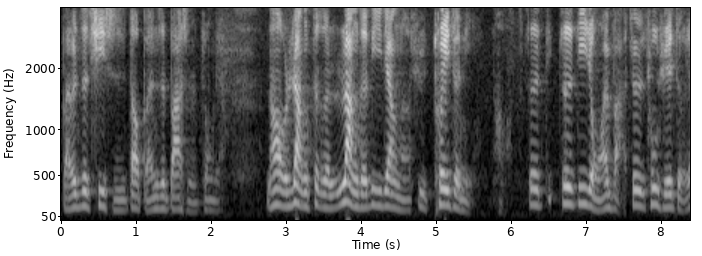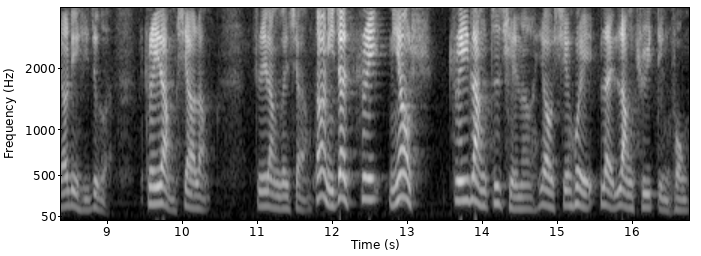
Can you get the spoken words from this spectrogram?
百分之七十到百分之八十的重量。然后让这个浪的力量呢去推着你，这是第这是第一种玩法，就是初学者要练习这个追浪下浪，追浪跟下浪。当然你在追你要追浪之前呢，要先会在浪区顶峰，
